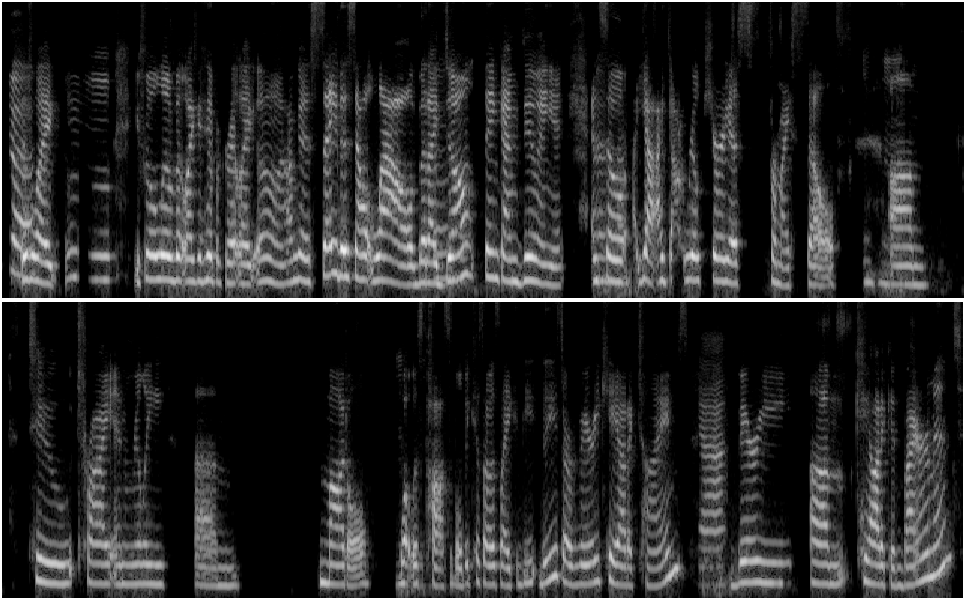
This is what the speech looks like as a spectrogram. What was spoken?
yeah. it's like mm, you feel a little bit like a hypocrite like oh i'm gonna say this out loud but i uh-huh. don't think i'm doing it and uh-huh. so yeah i got real curious for myself mm-hmm. um, to try and really um, model what was mm-hmm. possible because I was like, these are very chaotic times. Yeah. Very um, chaotic environment.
